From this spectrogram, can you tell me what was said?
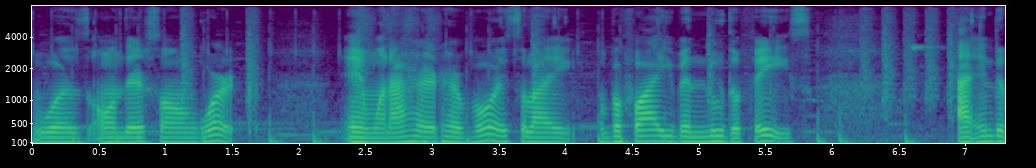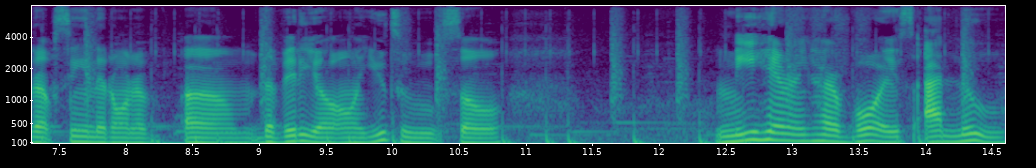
was on their song Work. And when I heard her voice, like before I even knew the face, I ended up seeing it on a, um, the video on YouTube. So me hearing her voice, I knew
